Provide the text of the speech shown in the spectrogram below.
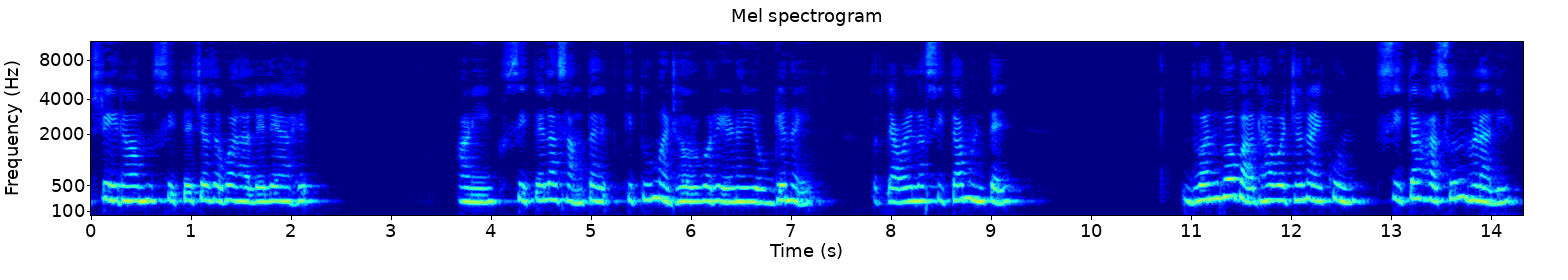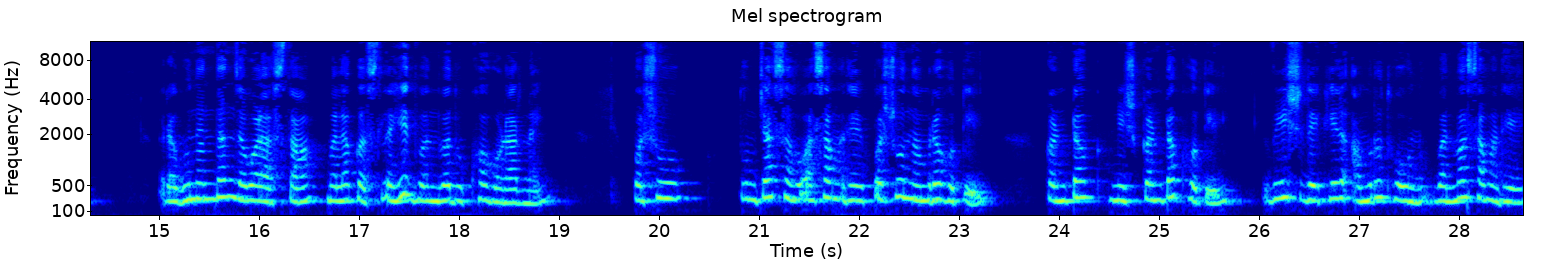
श्रीराम सीतेच्या जवळ आलेले आहेत आणि सीतेला सांगतायत की तू माझ्याबरोबर येणं योग्य नाही. तर त्यावेळेला सीता म्हणते द्वंद्व बाधा वचन ऐकून सीता हसून म्हणाली रघुनंदन जवळ असता मला कसलंही द्वंद्व दुःख होणार नाही. पशु तुमच्या सहवासामध्ये पशु नम्र होतील कंटक निष्कंटक होतील विष देखील अमृत होऊन वनवासामध्ये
